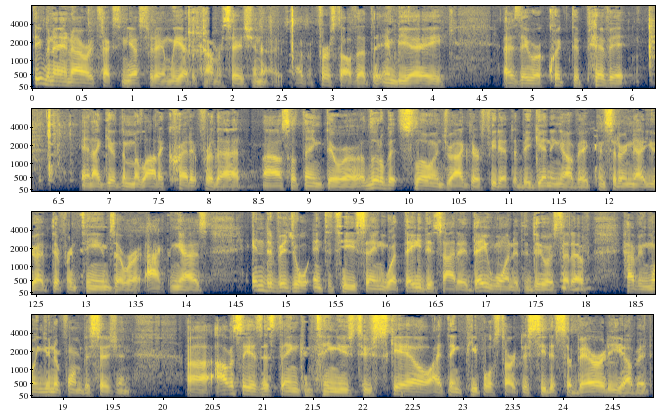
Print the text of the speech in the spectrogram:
Stephen A. and I were texting yesterday, and we had the conversation. I- I- First off, that the NBA, as they were quick to pivot, and I give them a lot of credit for that. I also think they were a little bit slow and dragged their feet at the beginning of it, considering that you had different teams that were acting as individual entities saying what they decided they wanted to do instead of having one uniform decision. Uh, obviously, as this thing continues to scale, I think people start to see the severity of it.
